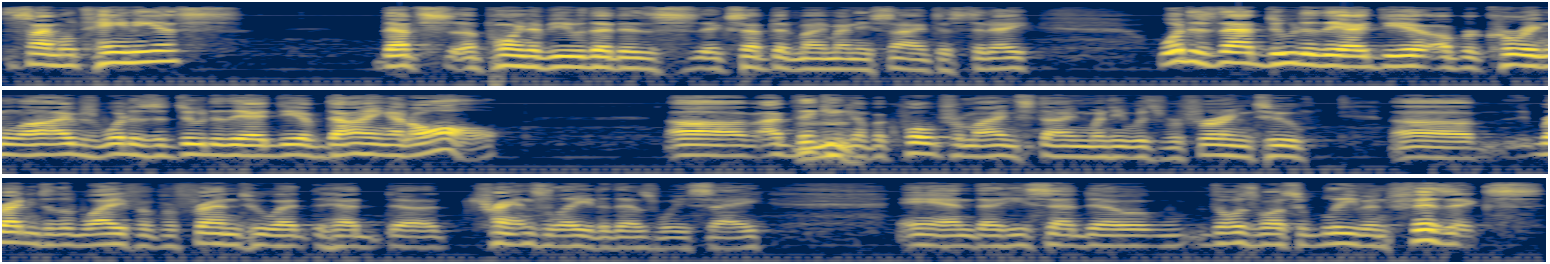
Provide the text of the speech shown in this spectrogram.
simultaneous that's a point of view that is accepted by many scientists today. what does that do to the idea of recurring lives? What does it do to the idea of dying at all? Uh, I'm thinking Mm. of a quote from Einstein when he was referring to uh, writing to the wife of a friend who had had uh, translated, as we say, and uh, he said, uh, "Those of us who believe in physics."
